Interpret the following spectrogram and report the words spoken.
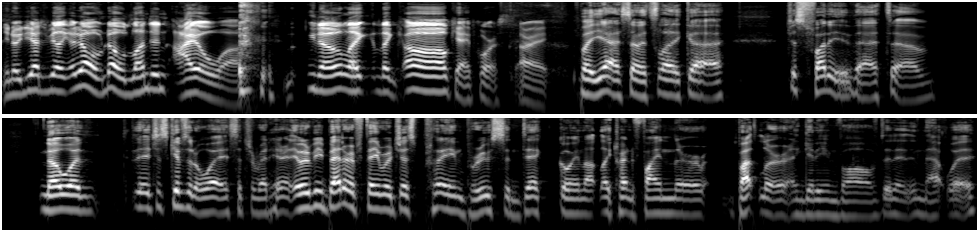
You know, you have to be like, no, no, London, Iowa. you know, like, like, oh, okay, of course, all right. But yeah, so it's like uh, just funny that um, no one. It just gives it away. It's such a red herring. It would be better if they were just playing Bruce and Dick, going out like trying to find their butler and getting involved in it in that way.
